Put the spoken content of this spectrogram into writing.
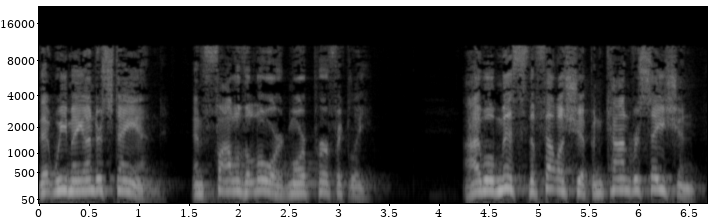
that we may understand and follow the Lord more perfectly. I will miss the fellowship and conversation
